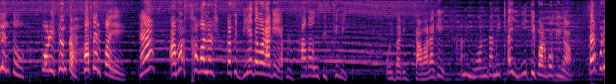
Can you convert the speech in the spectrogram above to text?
কিন্তু পরিছেন তো হাতের পায়ে হ্যাঁ? আমার সওয়ালের কাছে বিয়ে দেওয়ার আগে আপনার ভাবা উচিত ছিল। ওই বাড়ি যাওয়ার আগে আমি মন্ডা মিঠাই নিতে পারব কিনা? তারপরে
